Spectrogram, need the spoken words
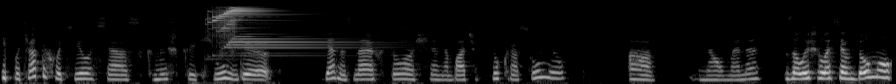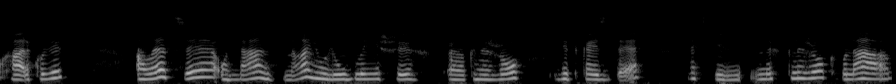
І почати хотілося з книжки Хюгге. Я не знаю, хто ще не бачив цю красуню. А вона у мене залишилася вдома у Харкові. Але це одна з найулюбленіших е, книжок від КСД, настільних книжок. Вона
